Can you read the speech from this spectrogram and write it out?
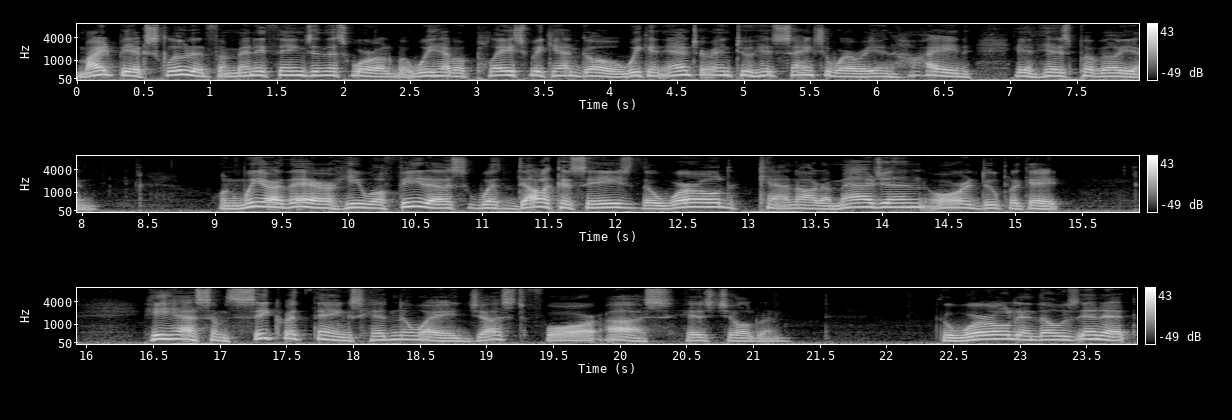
might be excluded from many things in this world, but we have a place we can go. We can enter into His sanctuary and hide in His pavilion. When we are there, He will feed us with delicacies the world cannot imagine or duplicate. He has some secret things hidden away just for us, His children. The world and those in it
